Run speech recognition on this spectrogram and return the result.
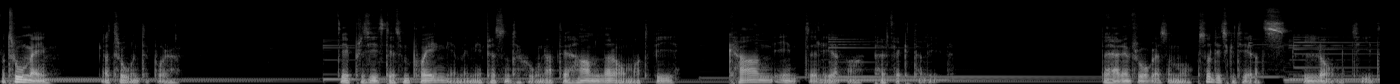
Och tro mig, jag tror inte på det. Det är precis det som är poängen med min presentation. Att det handlar om att vi kan inte leva perfekta liv. Det här är en fråga som också diskuterats lång tid.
